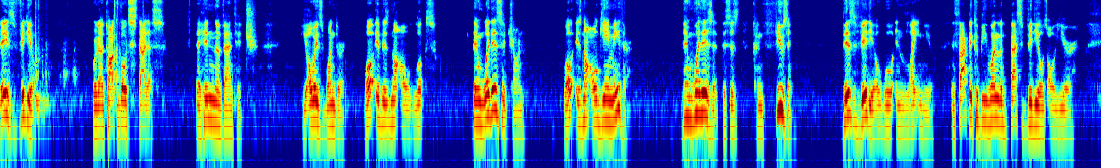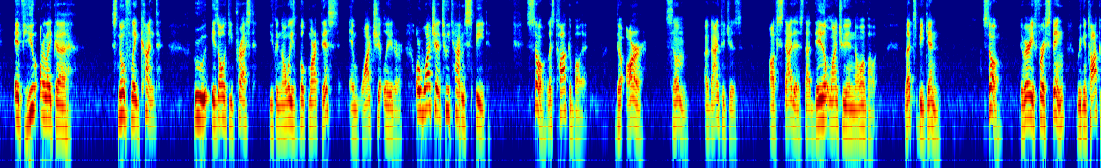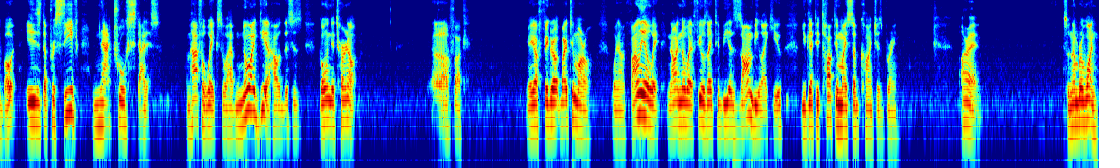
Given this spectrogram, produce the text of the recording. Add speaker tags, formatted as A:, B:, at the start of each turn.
A: Today's video, we're going to talk about status, the hidden advantage. You always wonder, well, if it's not all looks, then what is it, John? Well, it's not all game either. Then what is it? This is confusing. This video will enlighten you. In fact, it could be one of the best videos all year. If you are like a snowflake cunt who is all depressed, you can always bookmark this and watch it later or watch it at two times speed. So let's talk about it. There are some advantages of status that they don't want you to know about. Let's begin. So, the very first thing we can talk about is the perceived natural status. I'm half awake, so I have no idea how this is going to turn out. Oh, fuck. Maybe I'll figure out by tomorrow when I'm finally awake. Now I know what it feels like to be a zombie like you. You get to talk to my subconscious brain. All right. So, number one,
